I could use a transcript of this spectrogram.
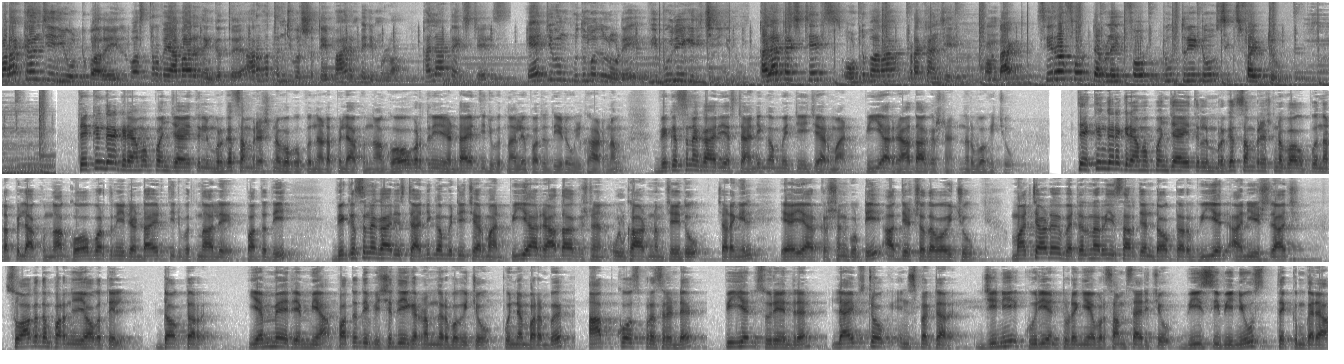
വടക്കാഞ്ചേരി ഓട്ടുപാറയിൽ വസ്ത്രവ്യാപാര രംഗത്ത് അറുപത്തഞ്ച് വർഷത്തെ പാരമ്പര്യമുള്ള കലാ ടെക്സ്റ്റൈൽസ് ഏറ്റവും പുതുമകളോടെ വിപുലീകരിച്ചിരിക്കുന്നു. Kala textiles Ottupara Vadakkanchery. Contact zero four double eight four two three two six five two. Thekkankara ഗ്രാമപഞ്ചായത്തിൽ മൃഗസംരക്ഷണ വകുപ്പ് നടപ്പിലാക്കുന്ന ഗോവർദ്ധനി രണ്ടായിരത്തി ഇരുപത്തിനാല് പദ്ധതിയുടെ ഉദ്ഘാടനം വികസനകാര്യ standing committee chairman P R Radhakrishnan നിർവഹിച്ചു. തെക്കങ്കര ഗ്രാമപഞ്ചായത്തിൽ മൃഗസംരക്ഷണ വകുപ്പ് നടപ്പിലാക്കുന്ന ഗോവർദ്ധനി രണ്ടായിരത്തി പദ്ധതി വികസനകാര്യ standing committee chairman P R Radhakrishnan ഉദ്ഘാടനം ചെയ്തു. ചടങ്ങിൽ എ ആർ കൃഷ്ണൻകുട്ടി അധ്യക്ഷത വഹിച്ചു. Machad veterinary surgeon doctor V N Aneesh Raj. സ്വാഗതം പറഞ്ഞ യോഗത്തിൽ ഡോക്ടർ എം എ രമ്യ പദ്ധതി വിശദീകരണം നിർവഹിച്ചു. Punnamparambu APCOS president P N Surendran livestock inspector Jini Kurian തുടങ്ങിയവർ സംസാരിച്ചു. V news Thekkumkara.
